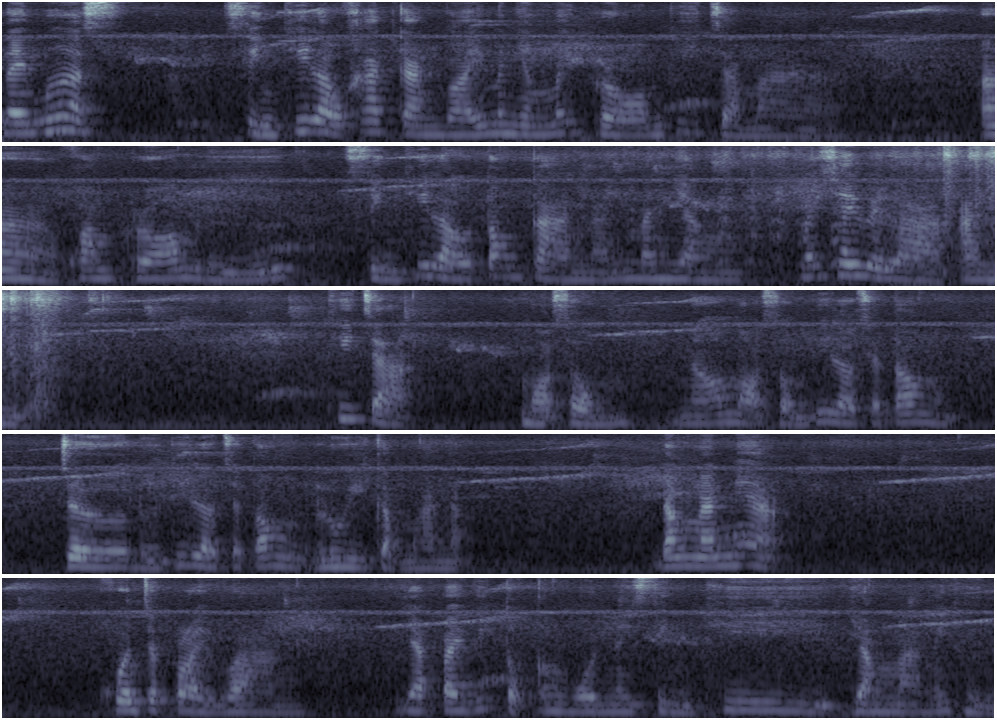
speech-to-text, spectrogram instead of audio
ในเมื่อสิ่งที่เราคาดการไว้มันยังไม่พร้อมที่จะมาอ่าความพร้อมหรือสิ่งที่เราต้องการนั้นมันยังไม่ใช่เวลาอัน ที่จะเหมาะสมเนาะเหมาะสมที่เราจะต้องเจอหรือที่เราจะต้องลุยกับมันอะดังนั้นเนี่ย ควรจะปล่อยวาง อย่าไปวิตกกังวลในสิ่งที่ยังมาไม่ถึง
